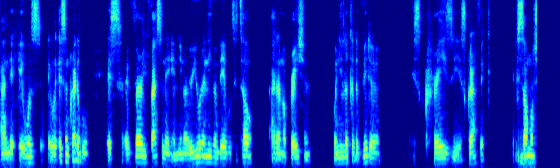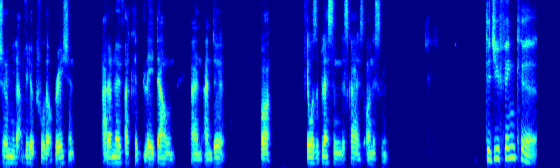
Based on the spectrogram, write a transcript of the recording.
and it, it was it was it's incredible. It's very fascinating. You know, you wouldn't even be able to tell I had an operation when you look at the video. It's crazy. It's graphic. If mm. someone showed me that video before the operation, I don't know if I could lay down and and do it. But it was a blessing in disguise, honestly. Did you think at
